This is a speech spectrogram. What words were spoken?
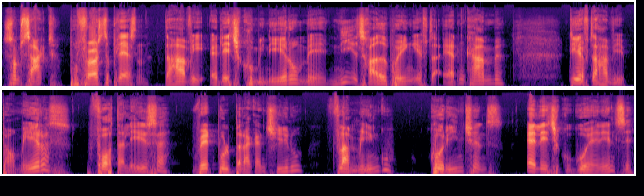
Som sagt, på førstepladsen, der har vi Atletico Mineiro med 39 point efter 18 kampe. Derefter har vi Palmeiras, Fortaleza, Red Bull Bragantino, Flamengo, Corinthians, Atletico Goianense,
